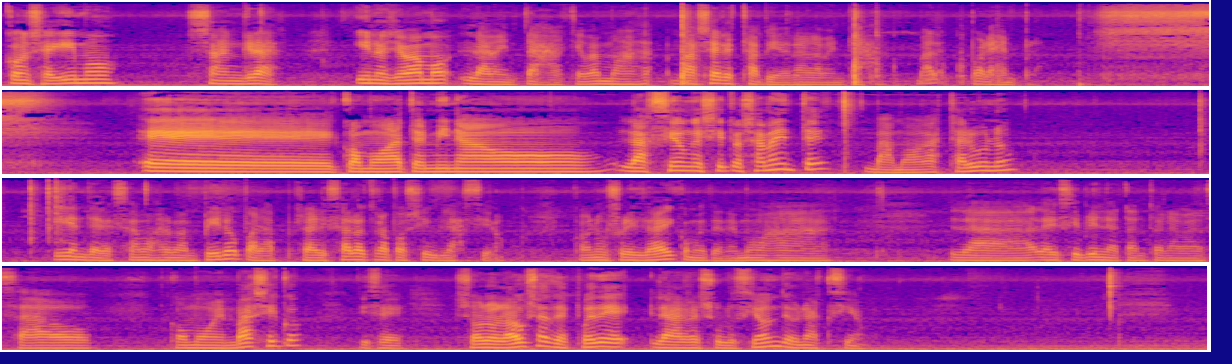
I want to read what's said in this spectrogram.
conseguimos sangrar y nos llevamos la ventaja, que vamos a, va a ser esta piedra la ventaja, ¿vale? Por ejemplo. Eh, como ha terminado la acción exitosamente, vamos a gastar uno y enderezamos el vampiro para realizar otra posible acción. Con un free drive, como tenemos a la, disciplina tanto en avanzado como en básico, dice, solo la usas después de la resolución de una acción.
